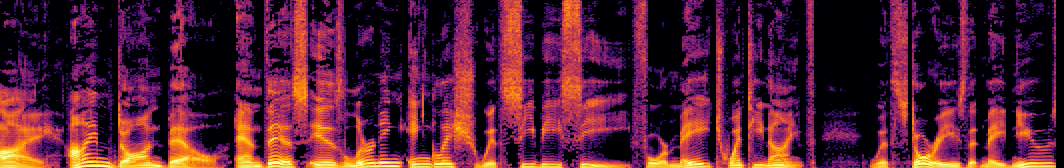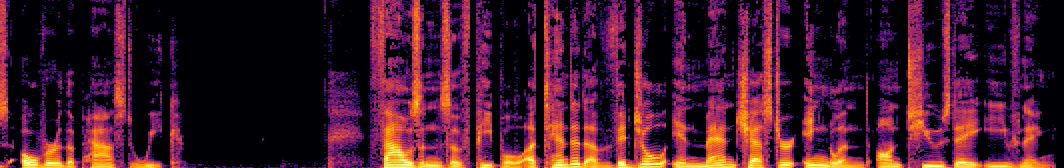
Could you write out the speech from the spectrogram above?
Hi, I'm Don Bell, and this is Learning English with CBC for May 29th, with stories that made news over the past week. Thousands of people attended a vigil in Manchester, England on Tuesday evening.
